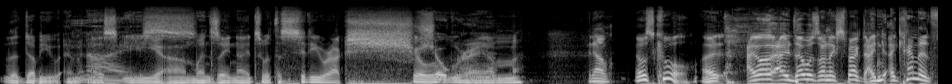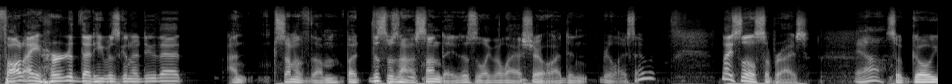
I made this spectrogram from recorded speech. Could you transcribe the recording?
the WMSE Nice. on Wednesday nights with the City Rock Showgram. you know That was cool. I, I, I that was unexpected. I, I kind of thought I heard that he was going to do that on some of them, but this was on a Sunday. This was like the last show. I didn't realize that. Nice little surprise. yeah. So go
